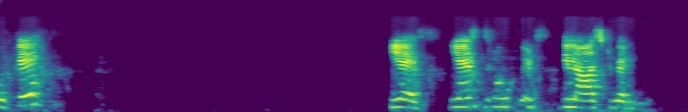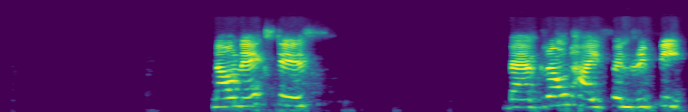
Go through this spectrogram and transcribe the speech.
Okay. Yes, yes, Dhruv, it's the last value. Now next is background hyphen repeat.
